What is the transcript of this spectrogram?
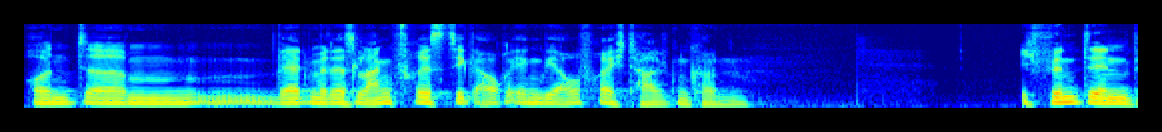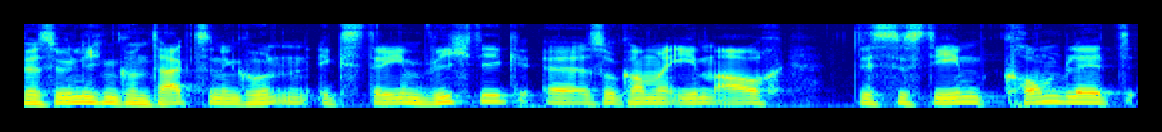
Und ähm, werden wir das langfristig auch irgendwie aufrechthalten können? Ich finde den persönlichen Kontakt zu den Kunden extrem wichtig. Äh, so kann man eben auch das System komplett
